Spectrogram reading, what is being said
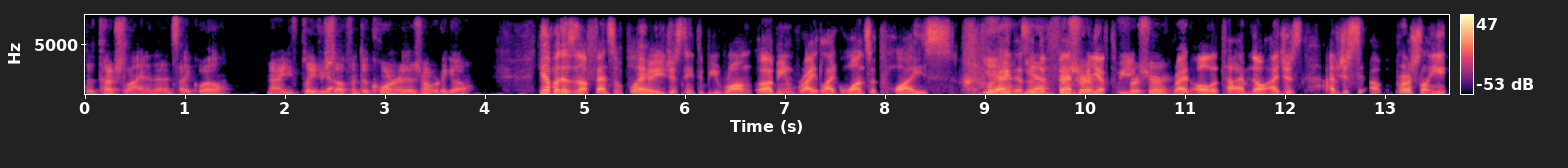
the touch line, and then it's like, well, now you've played yourself into a corner. There's nowhere to go. Yeah, but as an offensive player, you just need to be wrong. uh, I mean, right, like once or twice. Yeah, right? As yeah, a defender, sure, you have to be sure. right all the time. No, I just, I've just uh, personally,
